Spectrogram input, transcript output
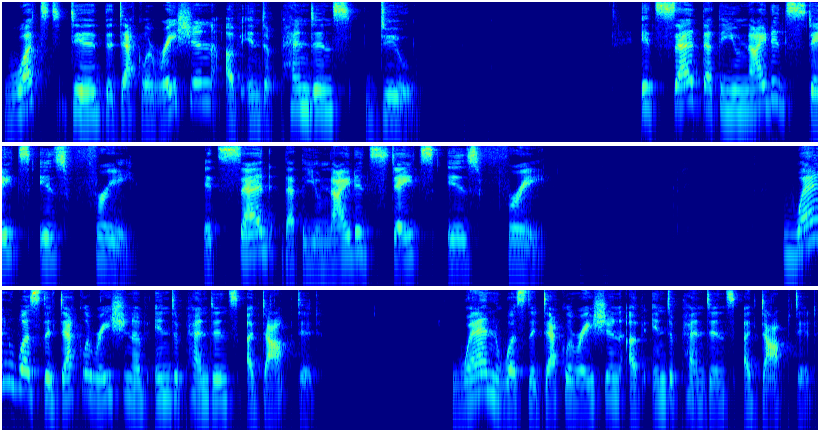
What did the Declaration of Independence do? It said that the United States is free. It said that the United States is free. When was the Declaration of Independence adopted? When was the Declaration of Independence adopted?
